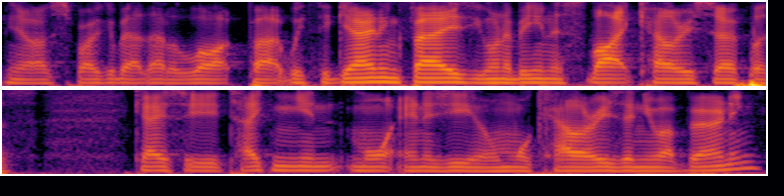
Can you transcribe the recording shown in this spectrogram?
you know I've spoke about that a lot. But with the gaining phase, you want to be in a slight calorie surplus. Okay, so you're taking in more energy or more calories than you are burning,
